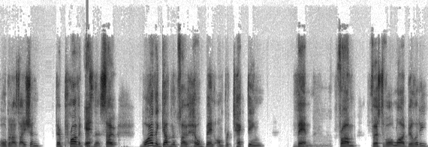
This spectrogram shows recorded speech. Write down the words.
organization, they're a private yeah. business. So, why are the government so hell bent on protecting them from, first of all, liability?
